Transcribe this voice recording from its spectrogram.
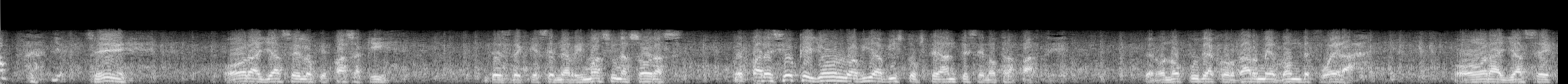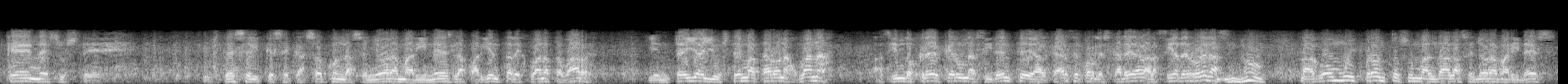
Sí. Ahora ya sé lo que pasa aquí. Desde que se me arrimó hace unas horas, me pareció que yo lo había visto usted antes en otra parte. Pero no pude acordarme dónde fuera. Ahora ya sé quién es usted. Usted es el que se casó con la señora Marinés, la parienta de Juana Tobar. Y entre ella y usted mataron a Juana, haciendo creer que era un accidente al caerse por la escalera a la silla de ruedas. No. Pagó muy pronto su maldad la señora Marinés,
